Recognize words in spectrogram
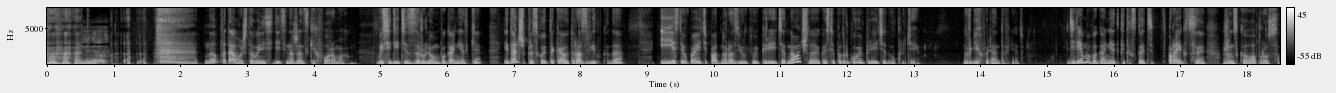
Ну, потому что вы не сидите на женских форумах. Вы сидите за рулем вагонетки, и дальше происходит такая вот развилка, да? И если вы поедете по одной развилке, вы переедете одного человека, если по другой, вы переедете двух людей. Других вариантов нет. Дилемма вагонетки, так сказать, в проекции женского вопроса.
